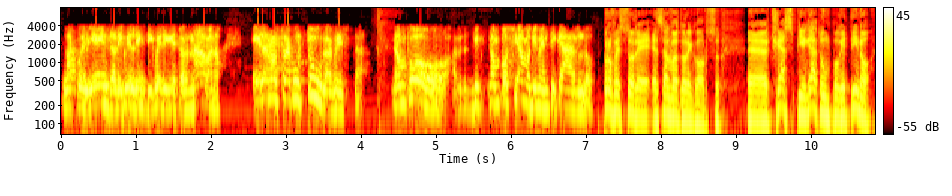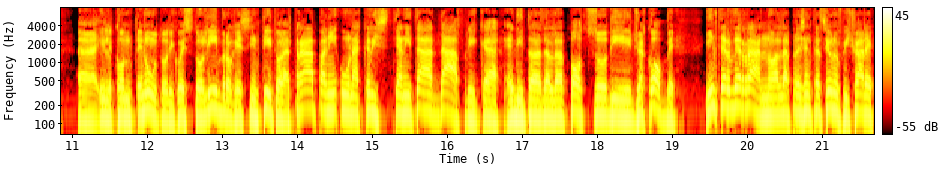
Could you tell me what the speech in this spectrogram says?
l'accoglienza di quelli, di quelli, che tornavano. È la nostra cultura questa, non, può, non possiamo dimenticarlo. Professore Salvatore Corso, eh, ci ha spiegato un pochettino eh, il contenuto di questo libro che si intitola Trapani, una cristianità d'Africa, edita dal Pozzo di Giacobbe. Interverranno alla presentazione ufficiale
